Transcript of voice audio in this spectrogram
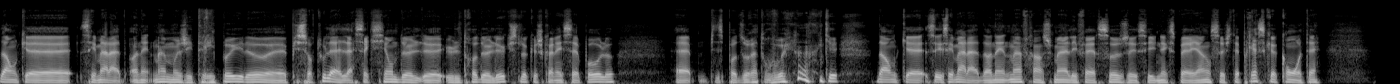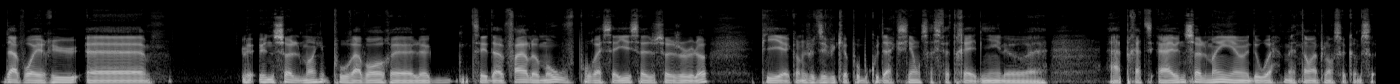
Donc, euh, c'est malade. Honnêtement, moi, j'ai tripé, là, euh, puis surtout la, section de Ultra Deluxe là, que je connaissais pas, là. Euh, puis c'est pas dur à trouver. Donc, c'est malade. Honnêtement, franchement, aller faire ça, c'est une expérience. J'étais presque content d'avoir eu une seule main pour avoir euh, le, de faire le move pour essayer ce, jeu-là. Puis, euh, comme je vous dis, vu qu'il n'y a pas beaucoup d'action, ça se fait très bien là, euh, à, à, une seule main et un doigt, mettons, appelons ça comme ça.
